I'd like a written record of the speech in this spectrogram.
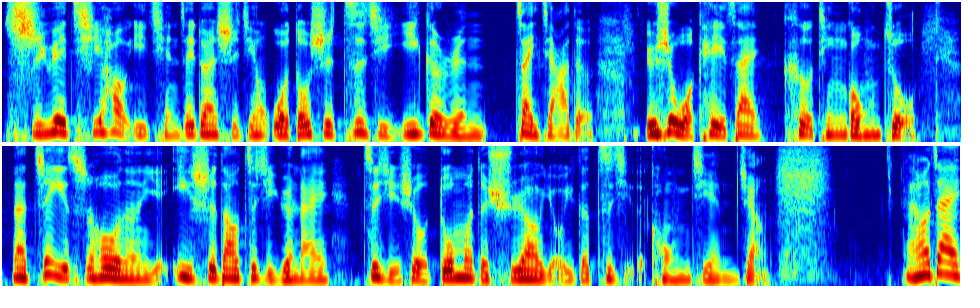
十月七号以前这段时间，我都是自己一个人在家的。于是我可以在客厅工作。那这一时候呢，也意识到自己原来自己是有多么的需要有一个自己的空间，这样。然后在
